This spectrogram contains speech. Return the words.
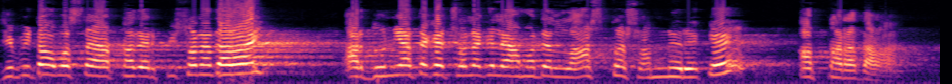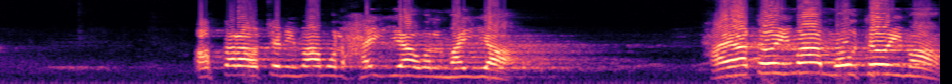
জীবিত অবস্থায় আপনাদের পিছনে দাঁড়ায় আর দুনিয়া থেকে চলে গেলে আমাদের লাশটা সামনে রেখে আপনারা দাঁড়ান। আপনারা হচ্ছেন ইমামুল হাইয়া ওল মাইয়া। হায়াতেও ইমাম, মৌতেও ইমাম।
